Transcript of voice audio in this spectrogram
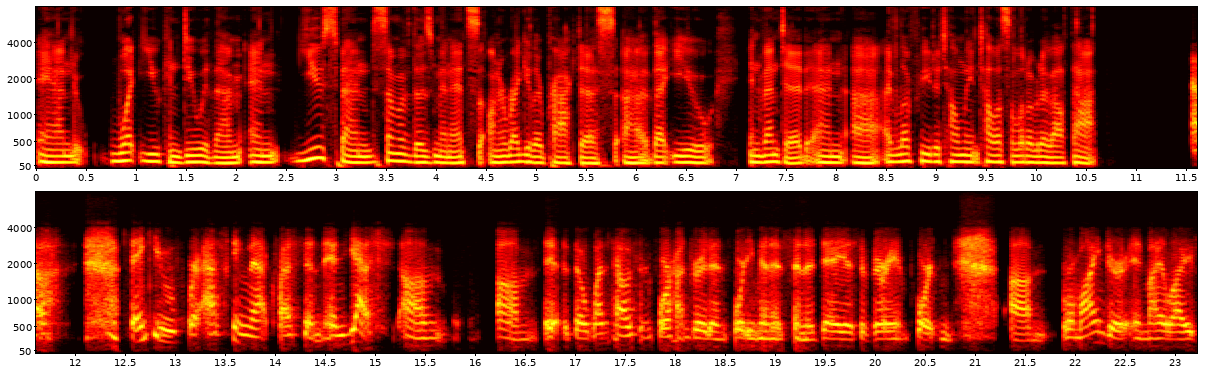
And what you can do with them. And you spend some of those minutes on a regular practice uh, that you invented. And uh, I'd love for you to tell me, and tell us a little bit about that. Uh, thank you for asking that question. And yes, um, um, it, the 1,440 minutes in a day is a very important um, reminder in my life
